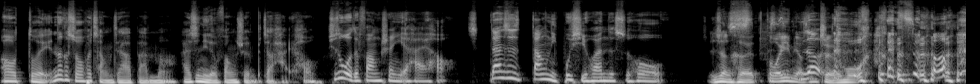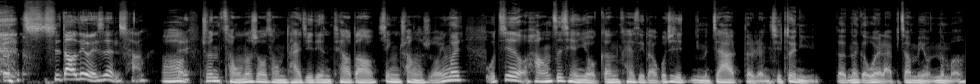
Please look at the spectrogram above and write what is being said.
哦，对，那个时候会常加班吗？还是你的方选比较还好？其实我的 function 也还好，但是当你不喜欢的时候，任何多一秒的折磨。十到六也是很长。然后就是从那时候从台积电跳到新创的时候，因为我记得好像之前有跟 k a s e y 聊过，就是你们家的人其实对你的那个未来比较没有那么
